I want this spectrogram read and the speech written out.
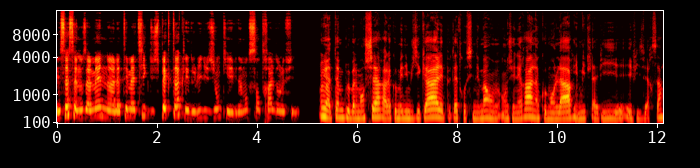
Et ça, ça nous amène à la thématique du spectacle et de l'illusion qui est évidemment centrale dans le film. Oui, un thème globalement cher à la comédie musicale et peut-être au cinéma en, général, hein, comment l'art imite la vie et vice-versa.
